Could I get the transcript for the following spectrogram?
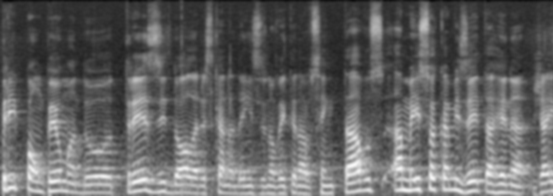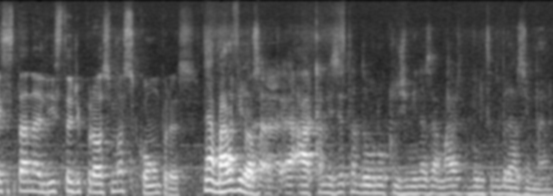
Pri Pompeu mandou 13 dólares canadenses e 99 centavos. Amei sua camiseta, Renan. Já está na lista de próximas compras. É maravilhosa. A, a camiseta do Núcleo de Minas é a mais bonita do Brasil mesmo.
